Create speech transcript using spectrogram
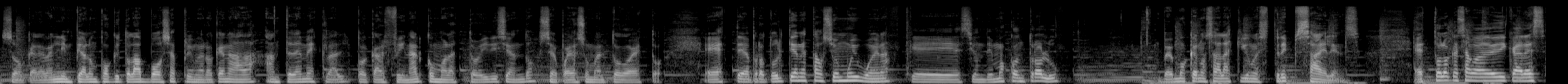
So, que deben limpiar un poquito las voces primero que nada antes de mezclar, porque al final, como les estoy diciendo, se puede sumar todo esto. Este Pro Tool tiene esta opción muy buena que si hundimos Control U, vemos que nos sale aquí un Strip Silence. Esto lo que se va a dedicar es,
